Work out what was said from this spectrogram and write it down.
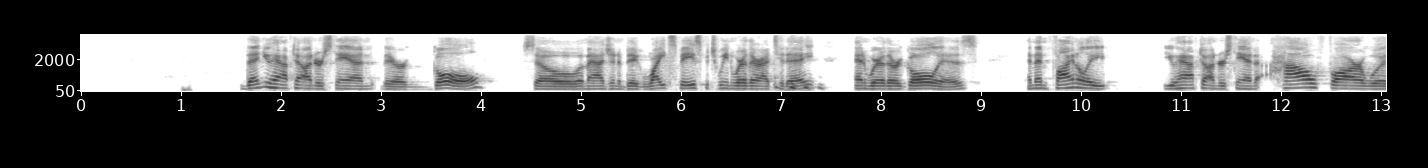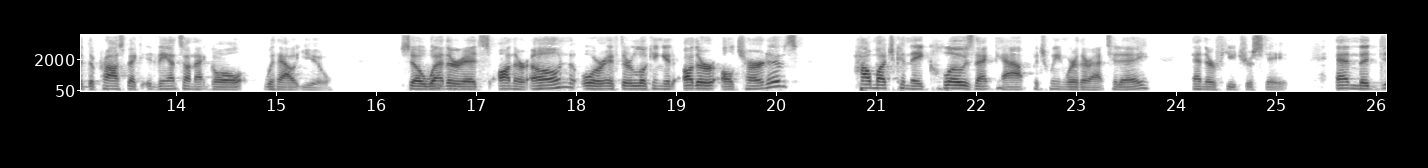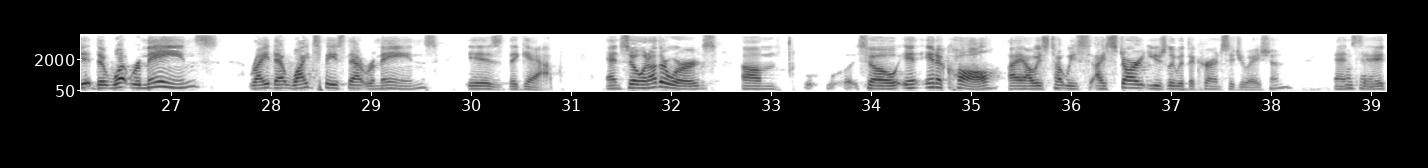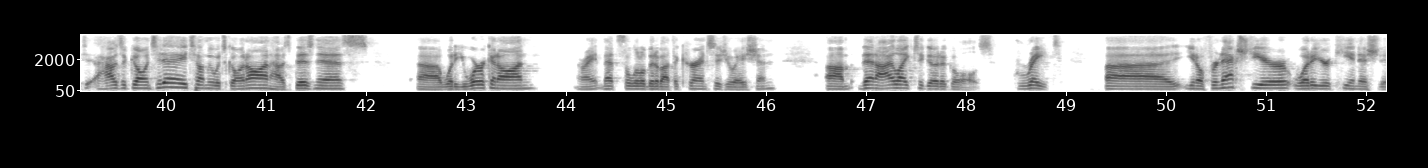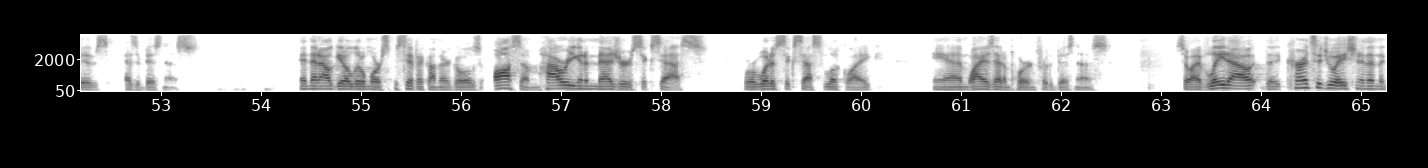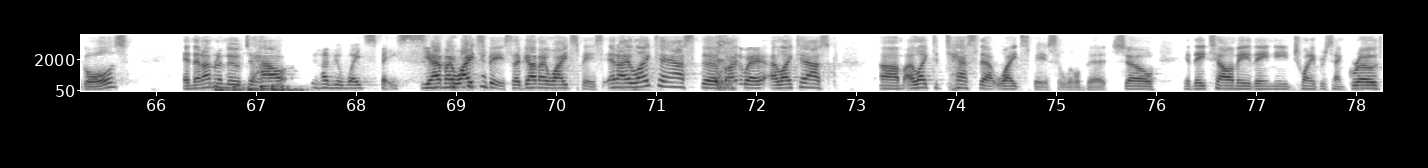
Then you have to understand their goal. So imagine a big white space between where they're at today and where their goal is. And then finally, you have to understand how far would the prospect advance on that goal without you. So whether it's on their own or if they're looking at other alternatives, how much can they close that gap between where they're at today and their future state? And the, the what remains, right? That white space that remains is the gap. And so, in other words, um, so in, in, a call, I always talk. We I start usually with the current situation, and okay. say, how's it going today? Tell me what's going on. How's business? Uh, what are you working on? All right, that's a little bit about the current situation. Um, then I like to go to goals. Great. Uh, you know, for next year, what are your key initiatives as a business? And then I'll get a little more specific on their goals. Awesome. How are you going to measure success? Or what does success look like? And why is that important for the business? So I've laid out the current situation and then the goals. And then I'm going to move to how you have your white space. yeah, my white space. I've got my white space. And I like to ask the, by the way, I like to ask, um, I like to test that white space a little bit. So if they tell me they need 20% growth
